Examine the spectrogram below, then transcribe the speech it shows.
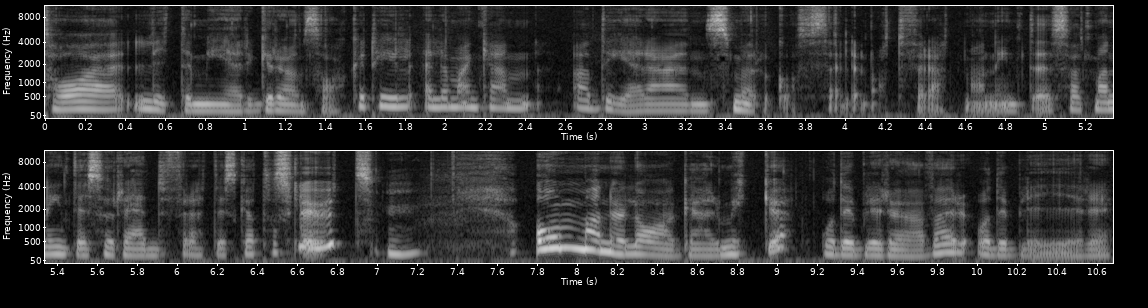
ta lite mer grönsaker till eller man kan addera en smörgås eller något för att man inte, så att man inte är så rädd för att det ska ta slut. Mm. Om man nu lagar mycket och det blir över och det blir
